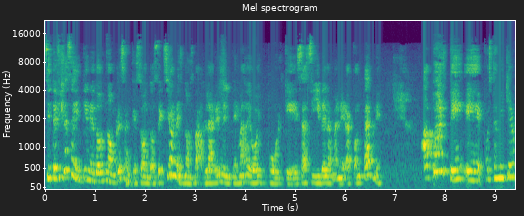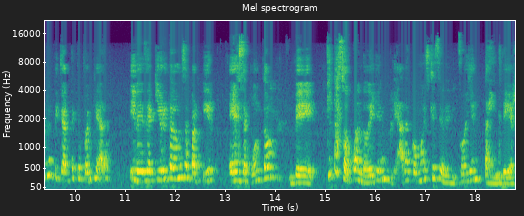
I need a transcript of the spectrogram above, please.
Si te fijas ahí tiene dos nombres, aunque son dos secciones. Nos va a hablar en el tema de hoy porque es así de la manera contable. Aparte, eh, pues también quiero platicarte que fue empleada. Y desde aquí ahorita vamos a partir ese punto de qué pasó cuando ella era empleada, cómo es que se dedicó ella a emprender.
